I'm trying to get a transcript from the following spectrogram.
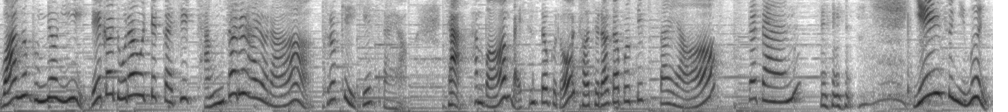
왕은 분명히 내가 돌아올 때까지 장사를 하여라. 그렇게 얘기했어요. 자, 한번 말씀 속으로 더 들어가 보겠어요. 짜잔! 예수님은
